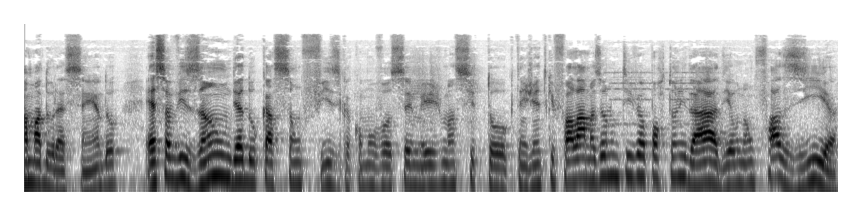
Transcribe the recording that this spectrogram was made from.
amadurecendo. Essa visão de educação física, como você mesma citou, que tem gente que fala, ah, mas eu não tive a oportunidade, eu não fazia.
